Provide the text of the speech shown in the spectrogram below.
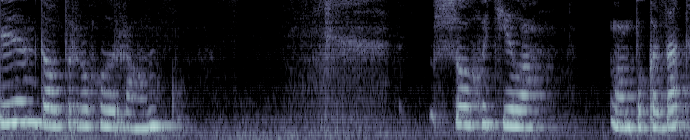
Всім доброго ранку. Що хотіла вам показати?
